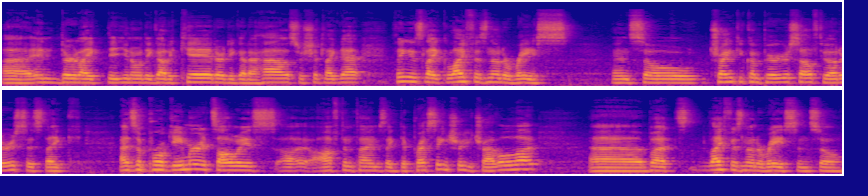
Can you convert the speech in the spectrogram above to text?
uh, and they're like they, you know they got a kid or they got a house or shit like that. Thing is like life is not a race, and so trying to compare yourself to others is like as a pro gamer, it's always uh, oftentimes like depressing. Sure, you travel a lot, uh, but life is not a race, and so.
